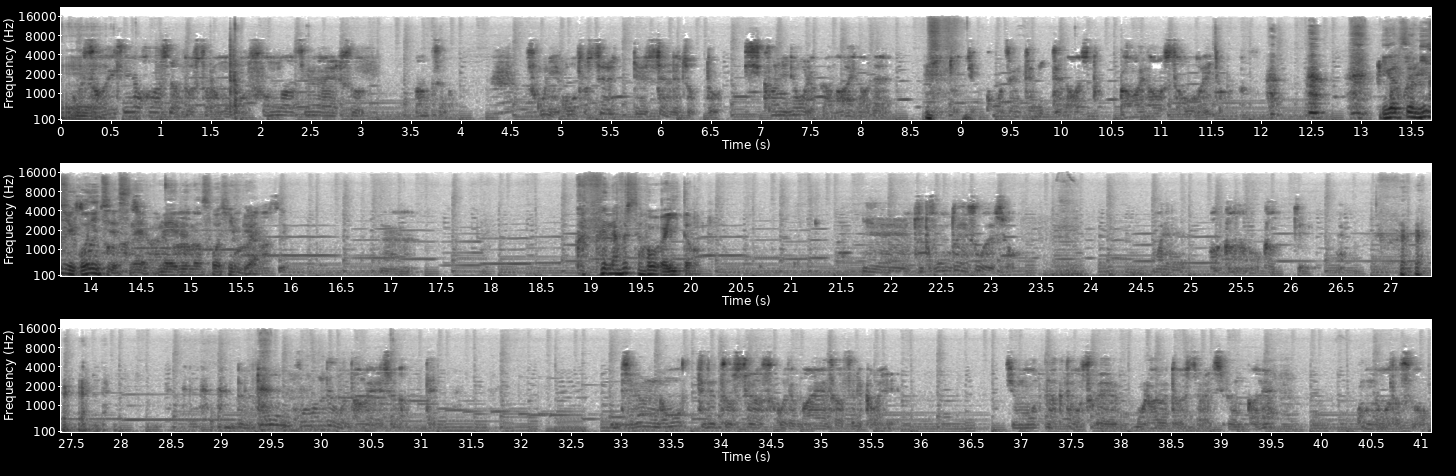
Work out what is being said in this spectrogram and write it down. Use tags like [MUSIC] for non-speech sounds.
えー最近の話だとしたらもうそんな知らない人、なんつうの、そこに行こうとしてるっていう時点でちょっと管理能力がないので、ちょっと結婚を前提にっていうのはちょっと考え直した方がいいと思います。2月の25日ですねメールの送信日はん。考え直した方がいいといやいやちょっと本当にそうでしょ。もらうとしたら自分がね、今度またその、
